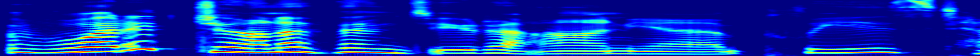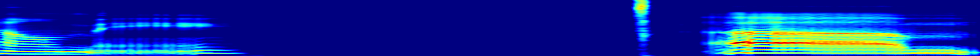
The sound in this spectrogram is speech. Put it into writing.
What did Jonathan do to Anya? Please tell me. Um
